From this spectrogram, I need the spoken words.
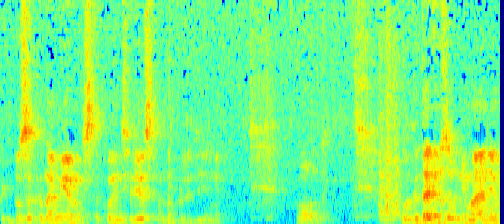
как бы, закономерность, такое интересное наблюдение. Вот. Благодарю за внимание.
